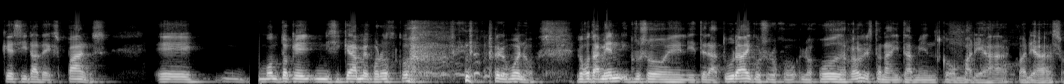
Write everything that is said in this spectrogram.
que es ir a The Expanse. Eh, un montón que ni siquiera me conozco, pero bueno. Luego también, incluso en literatura, incluso los, juegos de rol están ahí también con varias, varias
